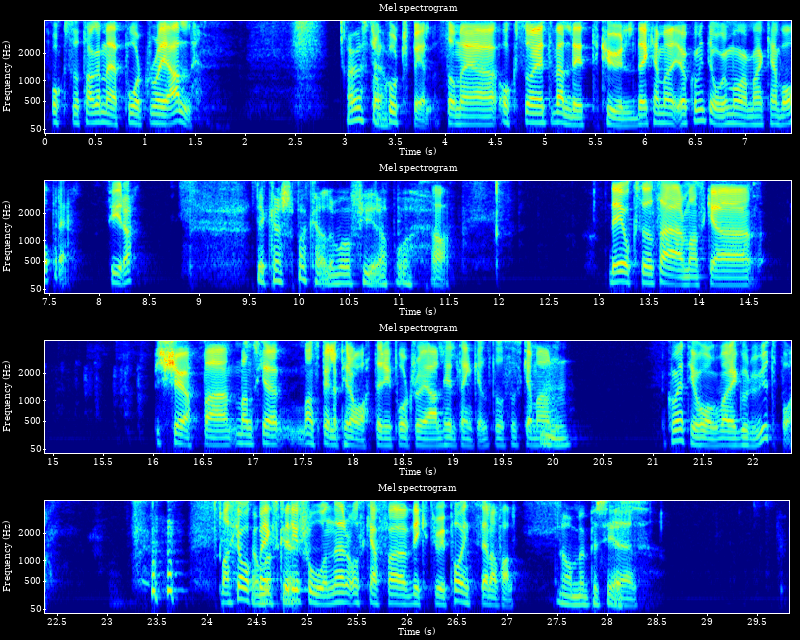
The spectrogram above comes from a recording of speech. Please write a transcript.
också tagit med Port Royal Ja, som kortspel. Som är också ett väldigt kul. Det kan man, jag kommer inte ihåg hur många man kan vara på det. Fyra? Det kanske man kan vara fyra på. Ja. Det är också så här man ska köpa, man, ska, man spelar pirater i Port Royal helt enkelt och så ska man, Mm. jag kommer inte ihåg vad det går ut på. man ska åka Ja, på man ska- expeditioner och skaffa victory points i alla fall. Ja, men precis.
